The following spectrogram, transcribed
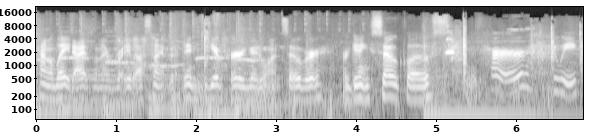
kind of late eyes on everybody last night, but I didn't give her a good once over. We're getting so close. With her, two weeks.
